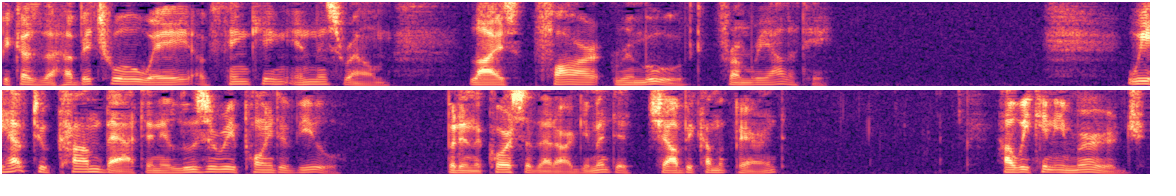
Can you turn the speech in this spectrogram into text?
because the habitual way of thinking in this realm lies far removed from reality. We have to combat an illusory point of view, but in the course of that argument it shall become apparent how we can emerge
